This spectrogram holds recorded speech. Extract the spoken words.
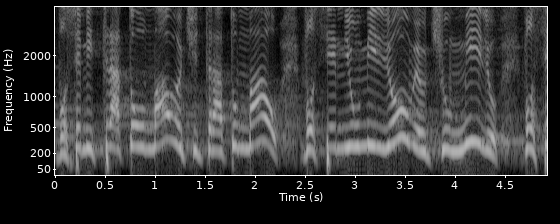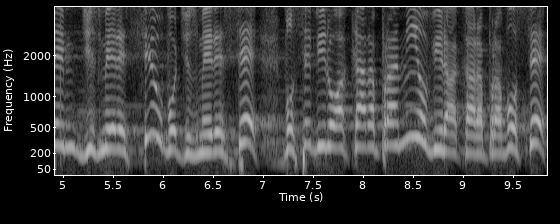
Você me tratou mal, eu te trato mal. Você me humilhou, eu te humilho. Você desmereceu, eu vou desmerecer. Você virou a cara para mim, eu virar a cara para você.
